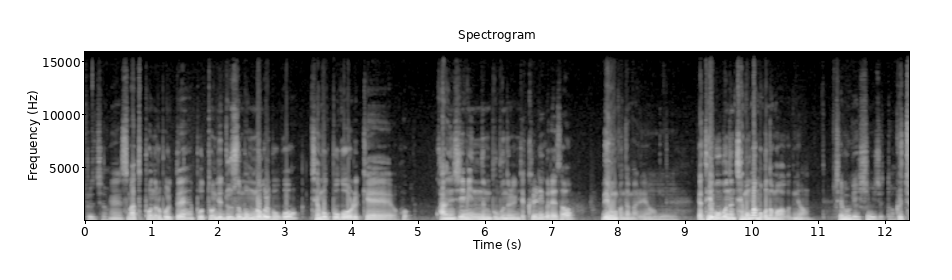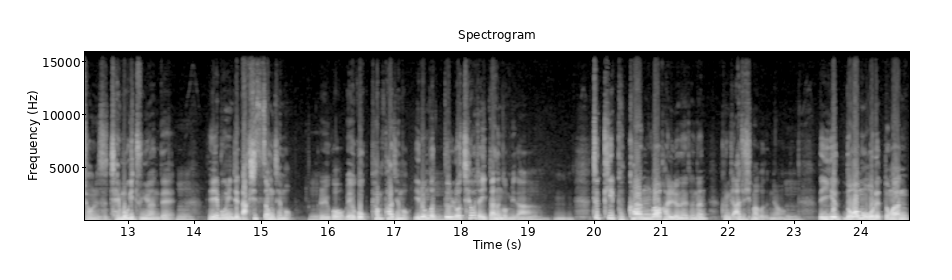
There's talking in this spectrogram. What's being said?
그렇죠. 예, 스마트폰으로 볼 때 보통 이제 뉴스 목록을 보고 제목 보고 이렇게 호- 관심 있는 부분을 이제 클릭을 해서 내용을 본단 말이에요. 음, 그러니까 대부분은 제목만 보고 넘어가거든요. 제목이 핵심이죠 또. 그렇죠. 그래서 제목이 중요한데 음. 일부분 이제 낚시성 제목 음. 그리고 왜곡 편파 제목 이런 음. 것들로 채워져 있다는 겁니다. 음. 음. 특히 북한과 관련해서는 그런 게 아주 심하거든요. 음. 근데 이게 너무 오랫동안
